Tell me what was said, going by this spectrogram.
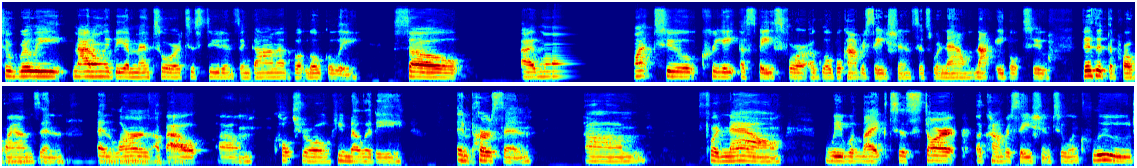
to really not only be a mentor to students in Ghana, but locally. So I want want to create a space for a global conversation since we're now not able to visit the programs and and learn about um, cultural humility in person. Um, for now, we would like to start a conversation to include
